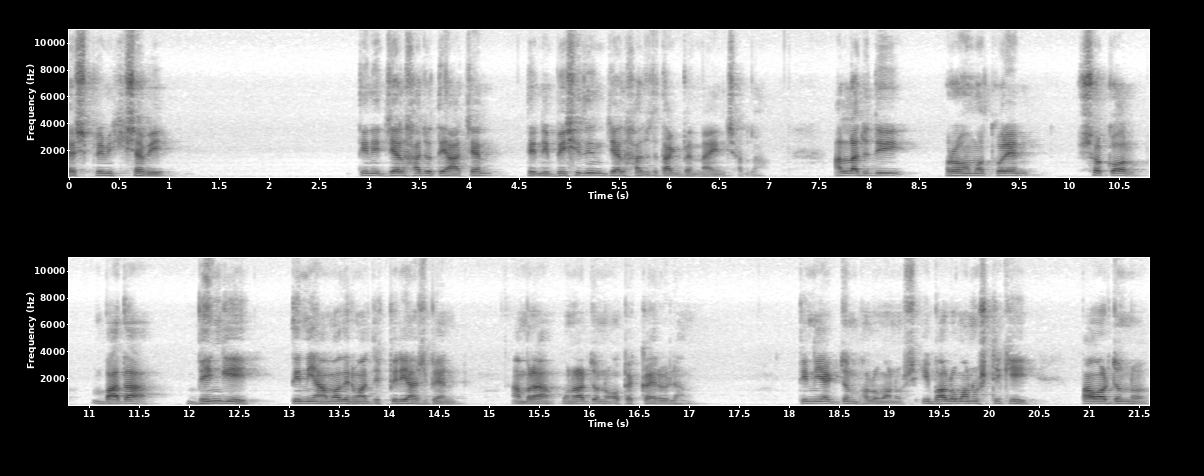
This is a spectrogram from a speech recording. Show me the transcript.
দেশপ্রেমিক হিসাবে তিনি জেল হাজতে আছেন, তিনি বেশি দিন জেল হাজতে থাকবেন না ইনশাল্লাহ আল্লাহ যদি রহমত করেন, সকল বাধা ভেঙ্গে তিনি আমাদের মাঝে ফিরে আসবেন। আমরা ওনার জন্য অপেক্ষায় রইলাম। তিনি একজন ভালো মানুষ। এই ভালো মানুষটিকে পাওয়ার জন্য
